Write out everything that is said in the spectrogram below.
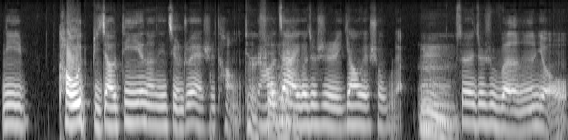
你。头比较低呢，你颈椎也是疼，然后再一个就是腰也受不了，嗯，所以就是纹有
